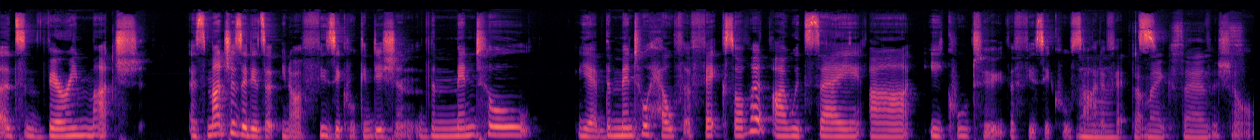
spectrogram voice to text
it's very much, as much as it is a, you know, a physical condition, the mental yeah, the mental health effects of it, I would say, are equal to the physical side mm, effects. That makes sense. For sure.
